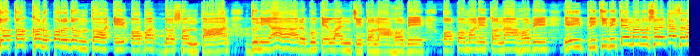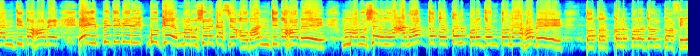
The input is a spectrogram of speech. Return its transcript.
যতক্ষণ পর্যন্ত এই অবাধ্য সন্তান দুনিয়ার বুকে লাঞ্ছিত না হবে, অপমানিত না হবে, এই পৃথিবীতে মানুষের কাছে লাঞ্ছিত হবে, এই পৃথিবীর বুকে মানুষের কাছে অবাঞ্ছিত হবে, মানুষের লানত যতক্ষণ পর্যন্ত না হবে ততক্ষণ পর্যন্ত ফিল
